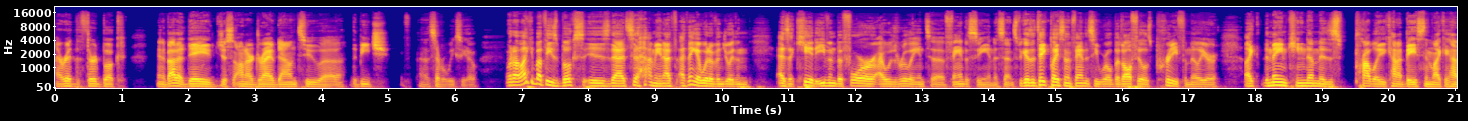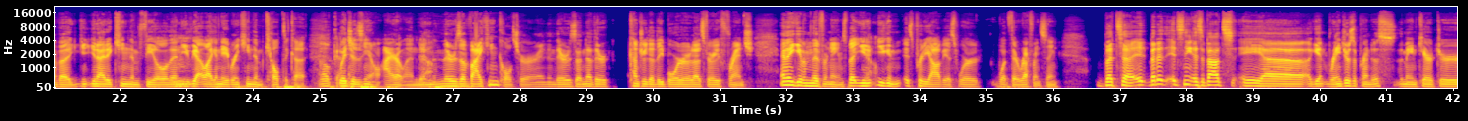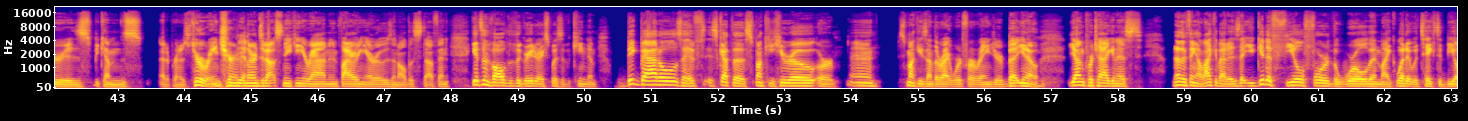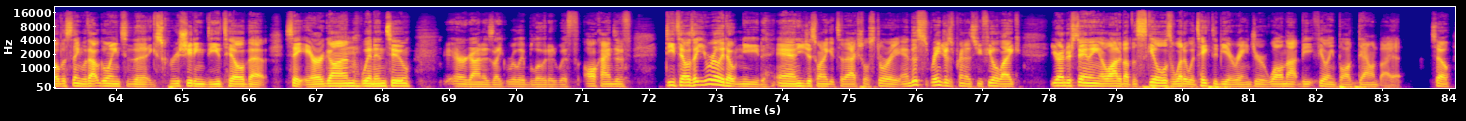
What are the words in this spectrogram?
I read the third book in about a day just on our drive down to uh, the beach uh, several weeks ago. What I like about these books is that I mean I, I think I would have enjoyed them as a kid even before I was really into fantasy in a sense because it takes place in the fantasy world but it all feels pretty familiar. Like the main kingdom is probably kind of based in like a kind of a United Kingdom feel. And then Mm. you've got like a neighboring kingdom, Celtica, Okay. which is you know Ireland, Yeah. and then there's a Viking culture, and then there's another country that they border that's very French, and they give them different names, but you Yeah. you can it's pretty obvious where what they're referencing. But uh, it but it, it's neat. It's about a uh, again ranger's apprentice. The main character is becomes an apprentice to a ranger and Yeah. learns about sneaking around and firing arrows and all this stuff, and gets involved with the greater exploits of the kingdom. Big battles. It's got the spunky hero or eh, spunky's not the right word for a ranger, but you know, young protagonist. Another thing I like about it is that you get a feel for the world and like what it would take to be all this thing without going to the excruciating detail that say Eragon went into. Eragon is like really bloated with all kinds of details that you really don't need, and you just want to get to the actual story. And this Ranger's Apprentice, you feel like you're understanding a lot about the skills what it would take to be a ranger while not be feeling bogged down by it. So,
